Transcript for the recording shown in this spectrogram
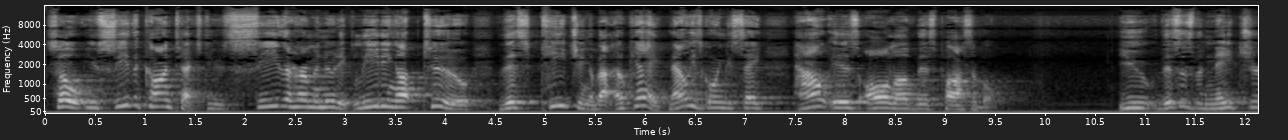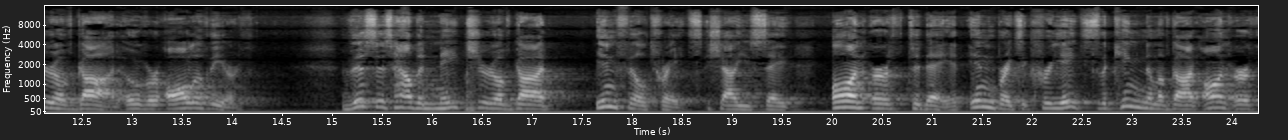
So you see the context, you see the hermeneutic leading up to this teaching about, okay, now he's going to say, how is all of this possible? You, this is the nature of God over all of the earth. This is how the nature of God infiltrates, shall you say, on earth today. It inbreaks, it creates the kingdom of God on earth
